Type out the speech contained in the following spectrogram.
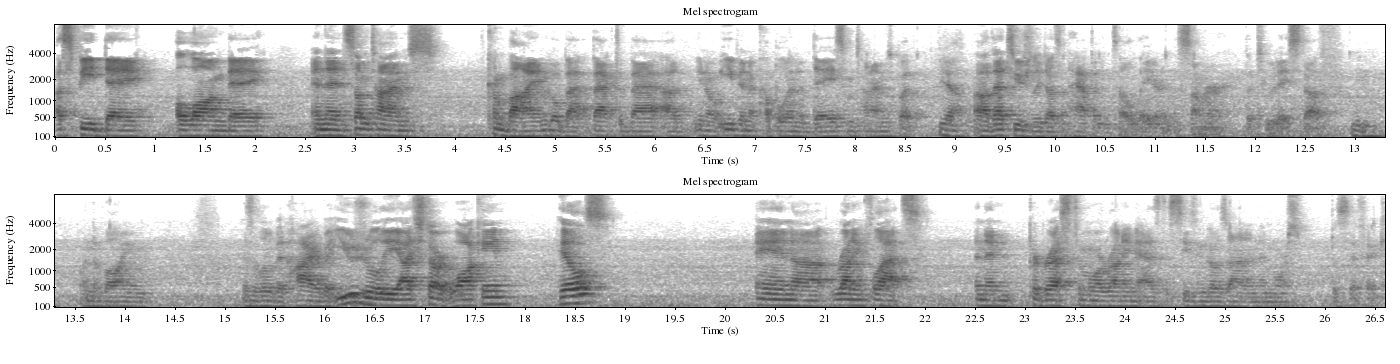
a speed day, a long day, and then sometimes combine, go back back to back. Uh, you know, even a couple in a day sometimes, but Yeah. uh, that usually doesn't happen until later in the summer. The two day stuff Mhm. when the volume is a little bit higher. But usually I start walking hills and uh, running flats, and then progress to more running as the season goes on, and then more specific.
